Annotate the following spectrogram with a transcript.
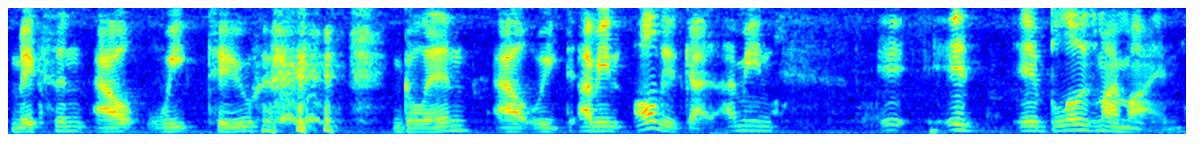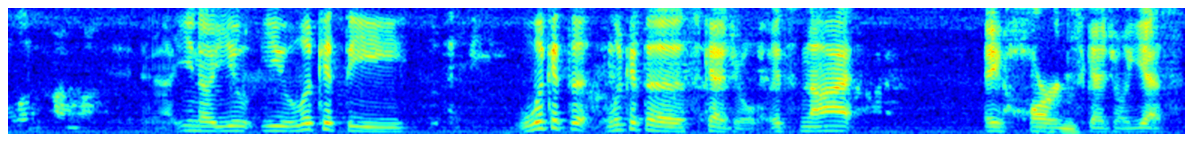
Mixon out week two. Glenn out week. Two. I mean, all these guys. I mean, it it it blows my mind you know, you you look at the look at the look at the schedule. It's not a hard mm-hmm. schedule. Yes,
